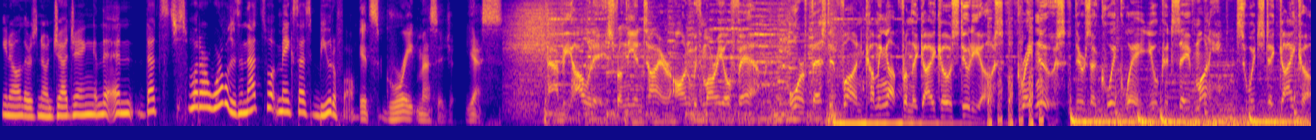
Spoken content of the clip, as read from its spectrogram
You know, there's no judging. And, and that's just what our world is. And that's what makes us beautiful. It's great message. Yes. Happy holidays from the entire On with Mario fam. More festive fun coming up from the Geico Studios. Great news there's a quick way you could save money. Switch to Geico.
